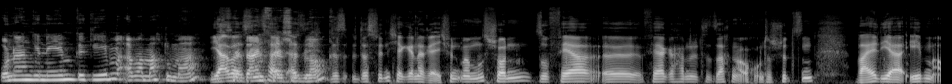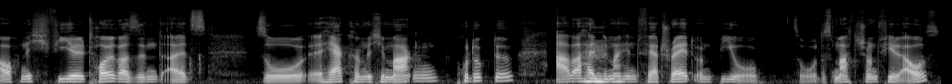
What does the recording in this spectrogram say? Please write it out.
unangenehm gegeben, aber mach du mal. Ja, aber dein halt, also das, das finde ich ja generell. Ich finde, man muss schon so fair, äh, fair gehandelte Sachen auch unterstützen, weil die ja eben auch nicht viel teurer sind als so herkömmliche Markenprodukte, aber halt hm. immerhin Fair Trade und Bio. So, das macht schon viel aus.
